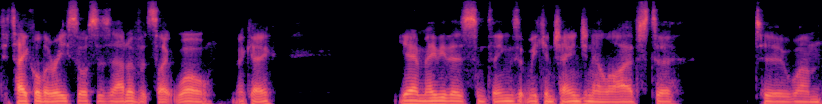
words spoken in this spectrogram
to take all the resources out of it's like whoa okay. Yeah maybe there's some things that we can change in our lives to to um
